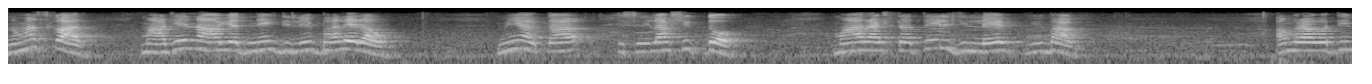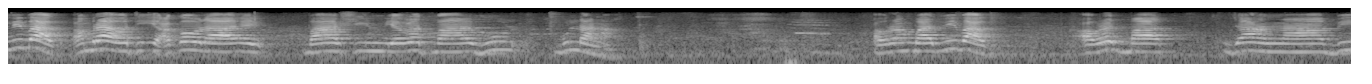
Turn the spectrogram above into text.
नमस्कार. माझे नाव यज्ञेश दिलीप भालेराव. मी आता तिसरीला शिकतो. महाराष्ट्रातील जिल्हे विभाग. अमरावती विभाग. अमरावती अकोला हे वाशिम यवतमाळ बुल बुलढाणा. औरंगाबाद विभाग. औरंगाबाद जालना बी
